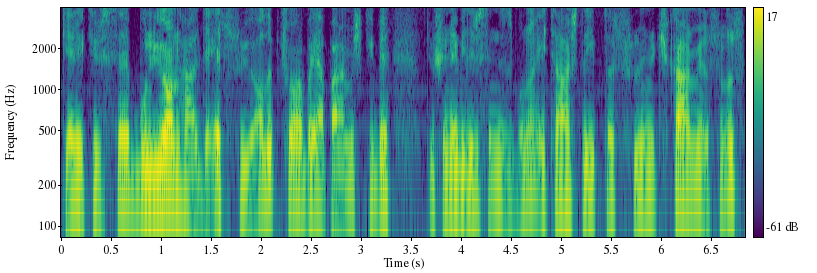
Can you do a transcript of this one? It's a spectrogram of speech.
gerekirse bulyon halde et suyu alıp çorba yaparmış gibi düşünebilirsiniz bunu. Eti haşlayıp da suyunu çıkarmıyorsunuz.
